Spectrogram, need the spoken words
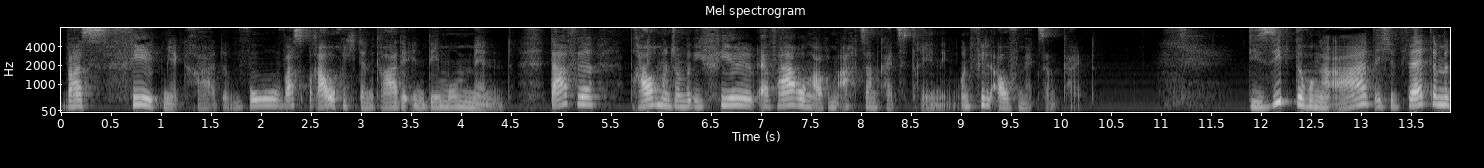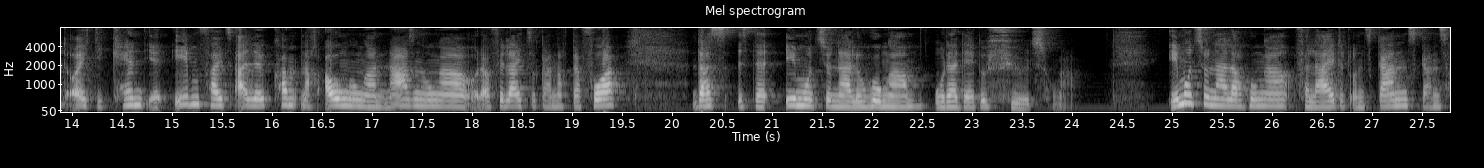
was fehlt mir gerade, wo, was brauche ich denn gerade in dem Moment. Dafür braucht man schon wirklich viel Erfahrung auch im Achtsamkeitstraining und viel Aufmerksamkeit. Die siebte Hungerart, ich wette mit euch, die kennt ihr ebenfalls alle, kommt nach Augenhunger, Nasenhunger oder vielleicht sogar noch davor. Das ist der emotionale Hunger oder der Gefühlshunger. Emotionaler Hunger verleitet uns ganz, ganz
